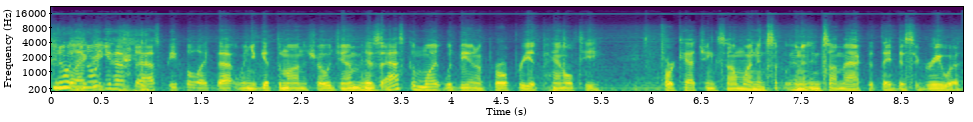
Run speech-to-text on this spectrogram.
You know, well, you know what you have to ask people like that when you get them on the show, Jim, is ask them what would be an appropriate penalty for catching someone in some, in, in some act that they disagree with.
